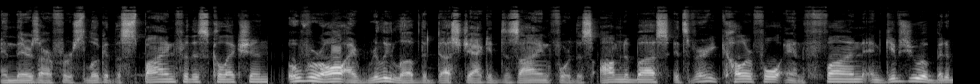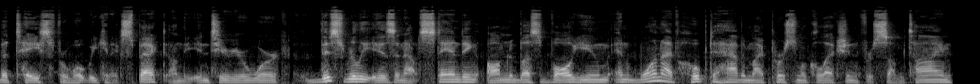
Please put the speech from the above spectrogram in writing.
And there's our first look at the spine for this collection. Overall, I really love the dust jacket design for this omnibus. It's very colorful and fun and gives you a bit of a taste for what we can expect on the interior work. This really is an outstanding omnibus volume and one I've hoped to have in my personal collection for some time.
